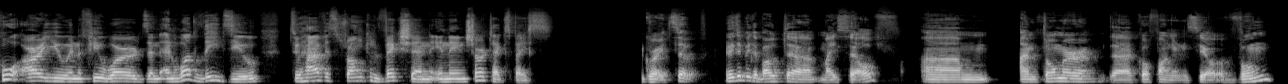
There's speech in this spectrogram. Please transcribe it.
who are you in a few words and, and what leads you to have a strong conviction in the insurtech space? Great. So a little bit about uh, myself. Um, I'm Tomer, the co-founder and CEO of Voom.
